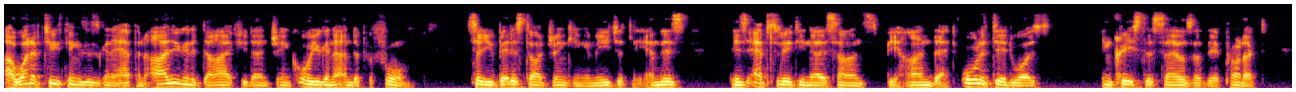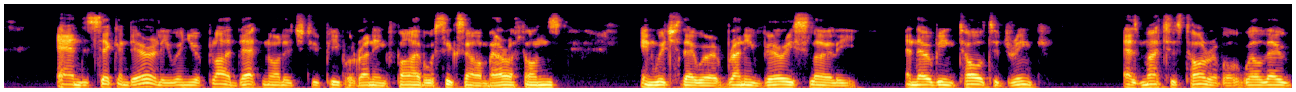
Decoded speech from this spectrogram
uh, one of two things is going to happen. Either you're going to die if you don't drink or you're going to underperform. So you better start drinking immediately. And there's there's absolutely no science behind that. All it did was increase the sales of their product. And secondarily, when you applied that knowledge to people running five or six hour marathons in which they were running very slowly and they were being told to drink as much as tolerable, well, they,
